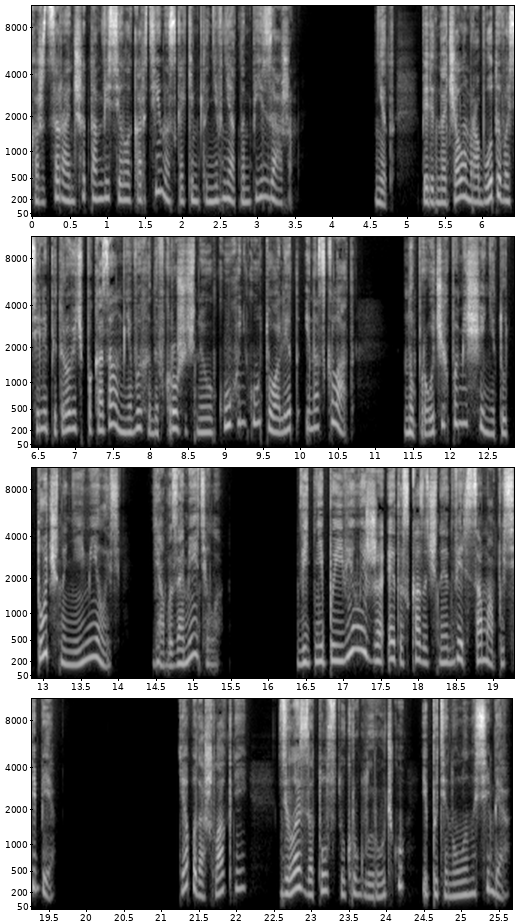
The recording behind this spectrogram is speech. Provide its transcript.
Кажется, раньше там висела картина с каким-то невнятным пейзажем. Нет, перед началом работы Василий Петрович показал мне выходы в крошечную кухоньку, туалет и на склад. Но прочих помещений тут точно не имелось. Я бы заметила. Ведь не появилась же эта сказочная дверь сама по себе. Я подошла к ней, взялась за толстую круглую ручку и потянула на себя.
